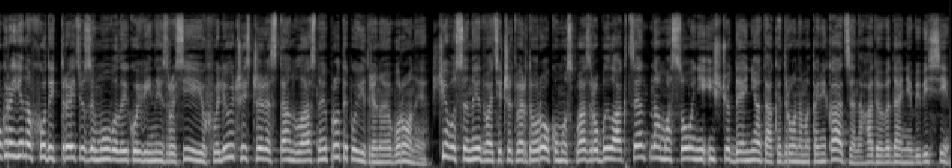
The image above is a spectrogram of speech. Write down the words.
Україна входить третю зиму великої війни з Росією, хвилюючись через стан власної протиповітряної оборони. Ще восени 24-го року Москва зробила акцент на масовані і щоденні атаки дронами камікадзе. Нагадує видання BBC.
